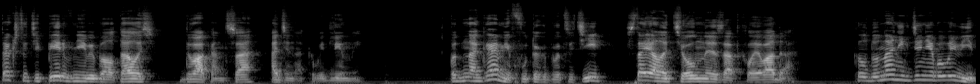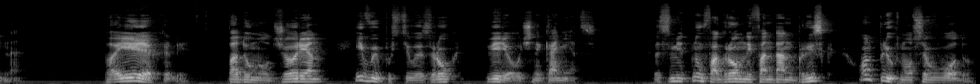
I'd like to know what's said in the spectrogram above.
Так что теперь в небе болталось два конца одинаковой длины. Под ногами в футах двадцати стояла темная затхлая вода. Колдуна нигде не было видно. «Поехали!» – подумал Джориан и выпустил из рук веревочный конец. Взметнув огромный фонтан брызг, он плюхнулся в воду.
